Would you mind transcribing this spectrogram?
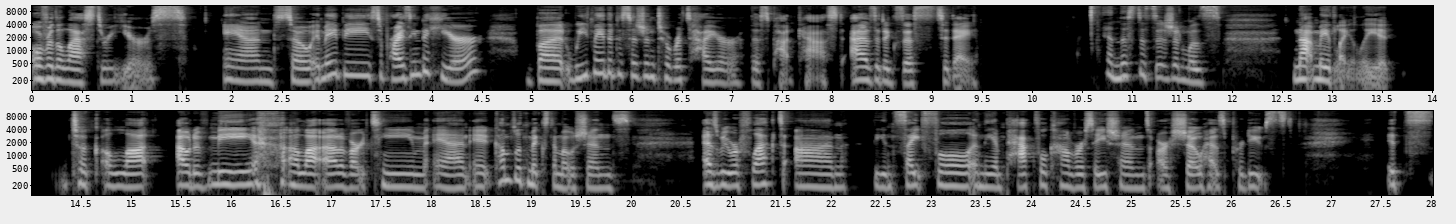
over the last 3 years. And so it may be surprising to hear, but we've made the decision to retire this podcast as it exists today. And this decision was not made lightly. It took a lot out of me, a lot out of our team, and it comes with mixed emotions as we reflect on the insightful and the impactful conversations our show has produced. It's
